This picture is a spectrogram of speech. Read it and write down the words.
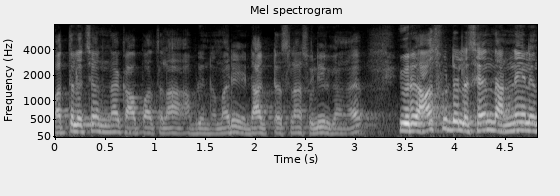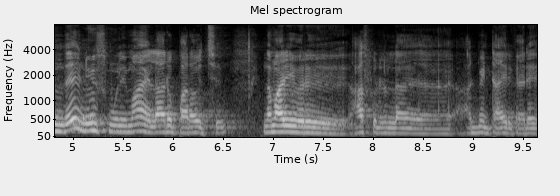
பத்து லட்சம் இருந்தால் காப்பாற்றலாம் அப்படின்ற மாதிரி டாக்டர்ஸ்லாம் சொல்லியிருக்காங்க. இவர் ஹாஸ்பிட்டலில் சேர்ந்த அன்னையிலேருந்தே நியூஸ் மூலிமா எல்லாரும் பரவிச்சு இந்த மாதிரி இவர் ஹாஸ்பிட்டலில் அட்மிட் ஆயிருக்காரு.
